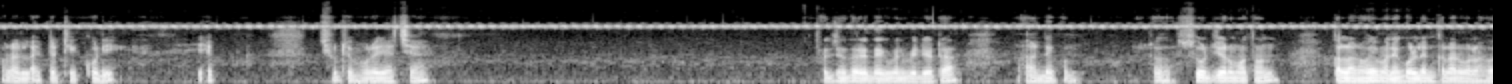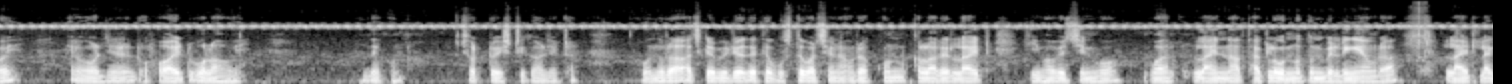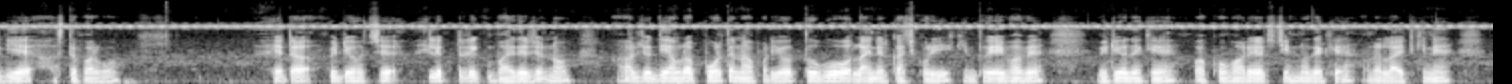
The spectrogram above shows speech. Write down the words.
আমরা লাইটটা ঠিক করি। এক, ছুটে পড়ে যাচ্ছে। ধৈর্য ধরে দেখবেন ভিডিওটা। আর দেখুন সূর্যের মতন কালার হয় মানে গোল্ডেন কালার বলা হয় অরিজিনাল হোয়াইট বলা হয়। দেখুন, ছোট্ট স্টিকার যেটা। বন্ধুরা, আজকের ভিডিও দেখে বুঝতে পারছেন আমরা কোন কালারের লাইট কীভাবে চিনব বা লাইন না থাকলেও নতুন বিল্ডিংয়ে আমরা লাইট লাগিয়ে আসতে পারব। এটা ভিডিও হচ্ছে ইলেকট্রিক ভাইদের জন্য। আর যদি আমরা পড়তে না পারিও তবুও লাইনের কাজ করি, কিন্তু এইভাবে ভিডিও দেখে বা কভারের চিহ্ন দেখে আমরা লাইট কিনে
